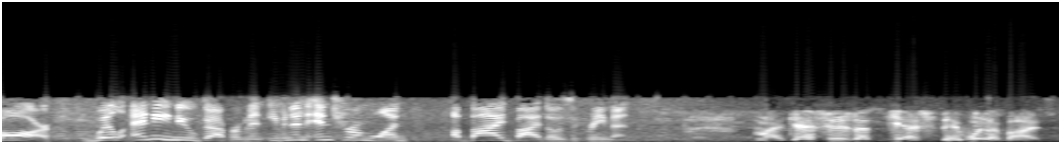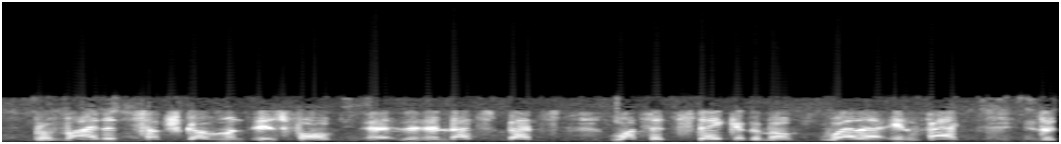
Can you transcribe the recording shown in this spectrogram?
far. Will any new government, even an interim one, abide by those agreements? My guess is that yes, they will abide, provided such government is formed, uh, and that's that's what's at stake at the moment. Whether, in fact, the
